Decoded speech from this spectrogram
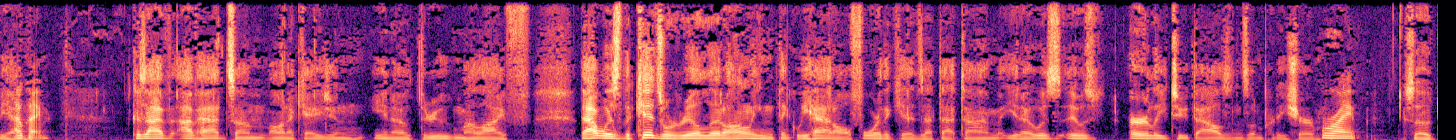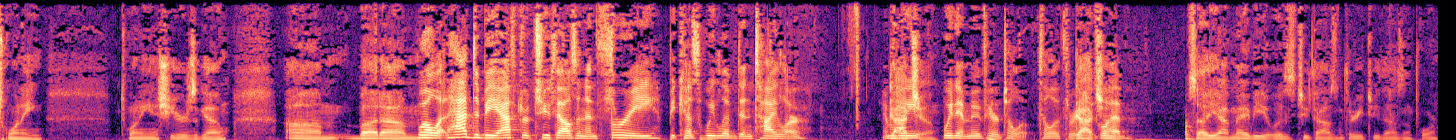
Yeah. Okay. because I've I've had some on occasion, you know, through my life. That was the kids were real little. I don't even think we had all four of the kids at that time. You know, it was it was early two thousands. I'm pretty sure. Right. So 20, 20-ish years ago. Um, but um, Well, it had to be after 2003 because we lived in Tyler. And we Gotcha. we didn't move here till till 03. Gotcha. Go ahead. So yeah, maybe it was 2003, 2004.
